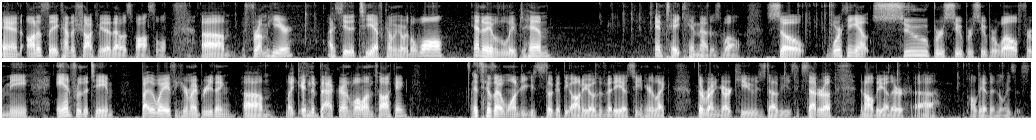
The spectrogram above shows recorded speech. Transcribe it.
And honestly, it kind of shocked me that that was possible. Um, from here, I see the TF coming over the wall, and I'm able to leap to him and take him out as well. So, working out super, super, super well for me and for the team. By the way, if you hear my breathing, um, like in the background while I'm talking, it's because I wanted you to still get the audio of the video, so you can hear like the Rengar Qs, Ws, etc., and all the other uh, all the other noises.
